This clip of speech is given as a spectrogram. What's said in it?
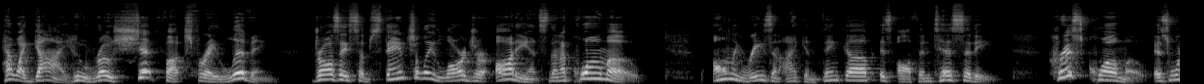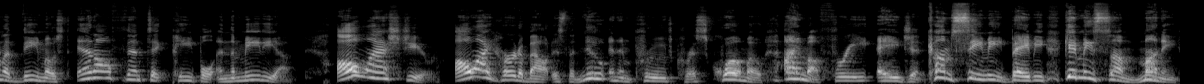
how a guy who roasts shit fucks for a living draws a substantially larger audience than a Cuomo. The only reason I can think of is authenticity. Chris Cuomo is one of the most inauthentic people in the media. All last year, all I heard about is the new and improved Chris Cuomo. I'm a free agent. Come see me, baby. Give me some money.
